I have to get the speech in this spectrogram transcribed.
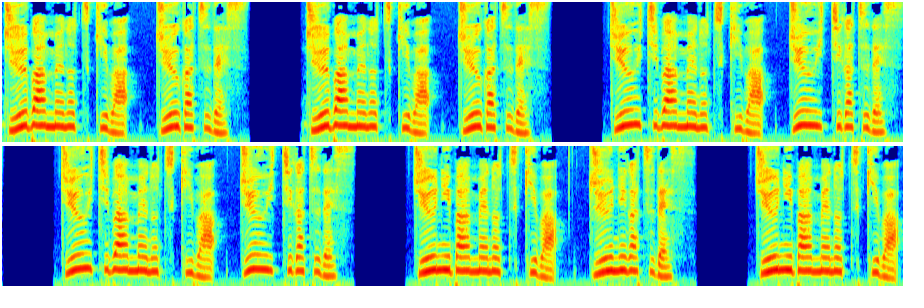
10番目の月は10月です。10番目の月は10月です。11番目の月は11月です。11番目の月は11月です。12番目の月は12月です。12番目の月は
